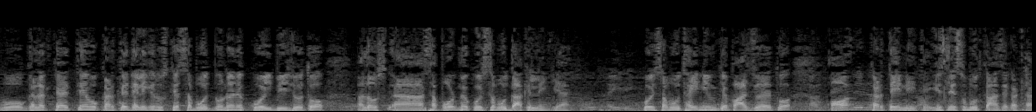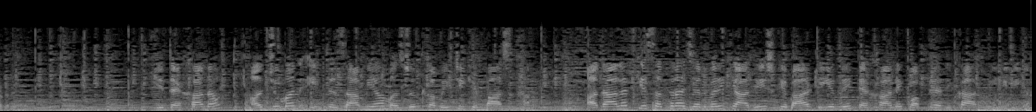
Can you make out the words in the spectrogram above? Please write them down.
वो गलत कहते हैं वो करते थे लेकिन उसके सबूत में उन्होंने कोई भी जो तो मतलब सपोर्ट में कोई सबूत दाखिल नहीं किया है। कोई सबूत है ही नहीं उनके पास जो है तो और करते ही नहीं थे। इसलिए सबूत कहाँ से इकट्ठा करेंगे ये तहखाना अंजुमन इंतजामिया मस्जिद कमेटी के पास था। अदालत के 17 जनवरी के आदेश के बाद डीएम ने तहखाने को अपने अधिकार में ले लिया।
